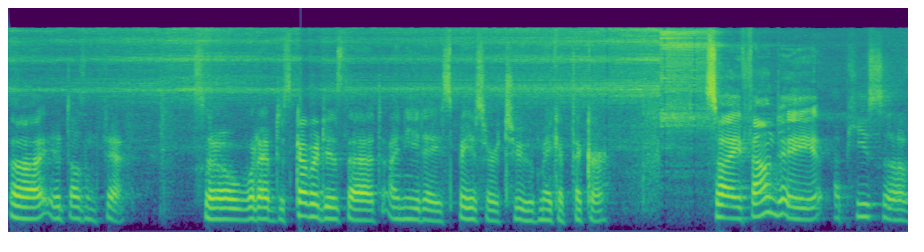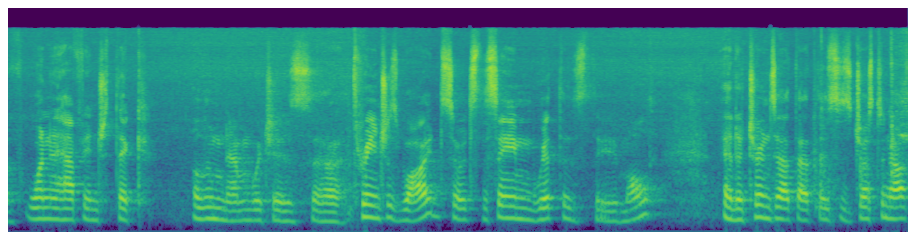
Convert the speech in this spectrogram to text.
uh, it doesn't fit. So what I've discovered is that I need a spacer to make it thicker. So I found a, a piece of one and a half inch thick aluminum, which is uh, three inches wide, so it's the same width as the mold. And it turns out that this is just enough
